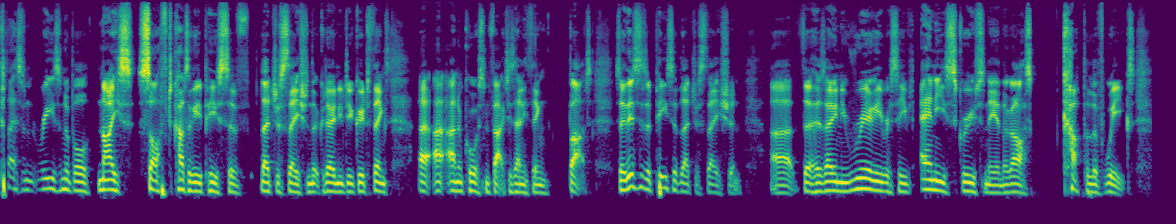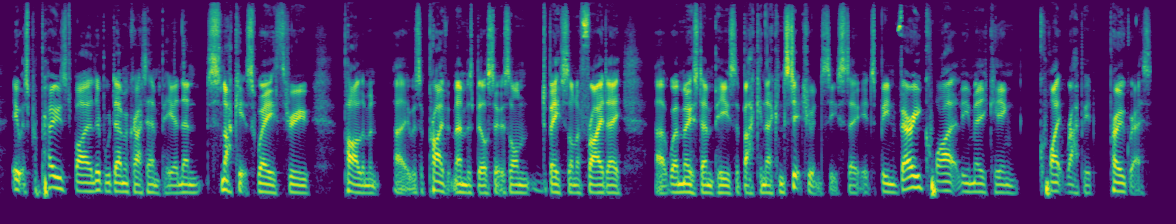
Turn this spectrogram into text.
pleasant, reasonable, nice, soft, cuddly piece of legislation that could only do good things, uh, and of course, in fact, is anything but. So this is a piece of legislation uh, that has only really received any scrutiny in the last couple of weeks. It was proposed by a Liberal Democrat MP and then snuck its way through Parliament. Uh, it was a private members' bill, so it was on debated on a Friday, uh, where most MPs are back in their constituencies. So it's been very quietly making quite rapid progress.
